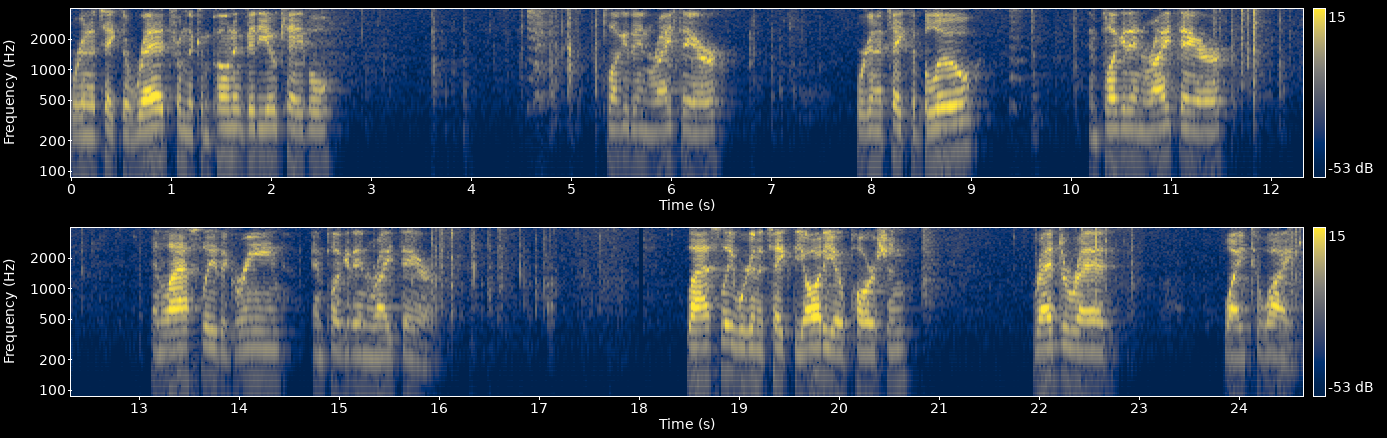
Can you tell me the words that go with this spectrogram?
We're going to take the red from the component video cable, plug it in right there. We're going to take the blue and plug it in right there. And lastly the green and plug it in right there. Lastly, we're going to take the audio portion, red to red, white to white.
